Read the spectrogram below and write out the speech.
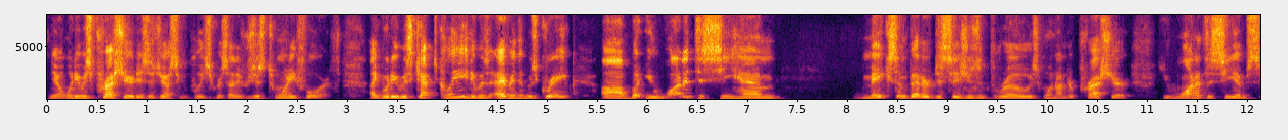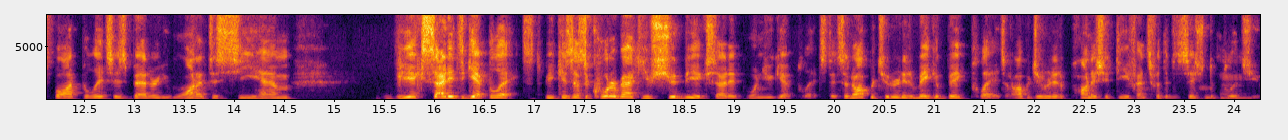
You know, when he was pressured, his adjusted completion percentage was just 24th. Like when he was kept clean, it was everything was great. Uh, but you wanted to see him make some better decisions and throws when under pressure. You wanted to see him spot blitzes better. You wanted to see him be excited to get blitzed because as a quarterback, you should be excited when you get blitzed. It's an opportunity to make a big play. It's an opportunity to punish a defense for the decision to blitz mm. you.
